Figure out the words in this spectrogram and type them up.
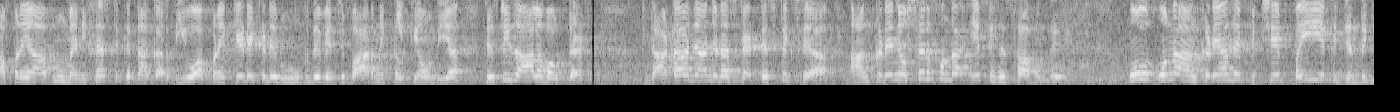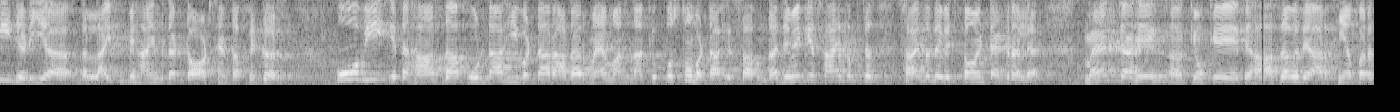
ਆਪਣੇ ਆਪ ਨੂੰ ਮੈਨੀਫੈਸਟ ਕਿੱਦਾਂ ਕਰਦੀ ਉਹ ਆਪਣੇ ਕਿਹੜੇ ਕਿਹੜੇ ਰੂਪ ਦੇ ਵਿੱਚ ਬਾਹਰ ਨਿਕਲ ਕੇ ਆਉਂਦੀ ਆ। History is all about that data ਜਾਂ ਜਿਹੜਾ ਸਟੈਟਿਸਟਿਕਸ ਆ, ਅੰਕੜੇ ਨੇ ਉਹ ਸਿਰਫ ਹੁੰਦਾ ਇੱਕ ਹਿੱਸਾ ਹੁੰਦੇ ਨੇ। ਉਹ, ਉਹਨਾਂ ਅੰਕੜਿਆਂ ਦੇ ਪਿੱਛੇ ਪਈ ਇੱਕ ਜ਼ਿੰਦਗੀ ਜਿਹੜੀ ਆ the life behind the dots and the figures ਉਹ ਵੀ ਇਤਿਹਾਸ ਦਾ ਓਡਾ ਹੀ ਵੱਡਾ ਰਾਦਰ ਮੈਂ ਮੰਨਦਾ ਕਿ ਉਸ ਤੋਂ ਵੱਡਾ ਹਿੱਸਾ ਹੁੰਦਾ। ਜਿਵੇਂ ਕਿ ਸਾਹਿਤ ਸਾਹਿਤ ਦੇ ਵਿੱਚ ਤਾਂ ਇੰਟੈਗਰਲ ਹੈ। ਮੈਂ ਚਾਹੇ ਕਿਉਂਕਿ ਇਤਿਹਾਸ ਦਾ ਵਿਦਿਆਰਥੀ ਹਾਂ, ਪਰ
